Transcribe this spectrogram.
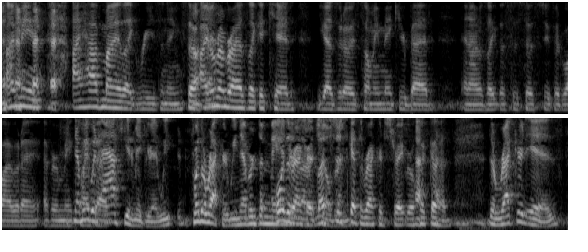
I mean, I have my like reasoning. So Okay. I remember as like a kid, you guys would always tell me make your bed, and I was like, this is so stupid. Why would I ever make now my we would bed? ask you to make your bed. We, for the record, we never demanded For the record, let's just get the record straight real quick. Go ahead. The record is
